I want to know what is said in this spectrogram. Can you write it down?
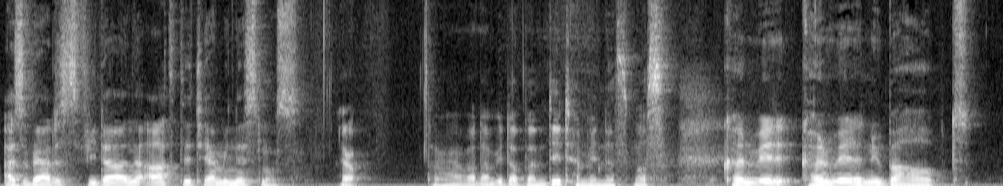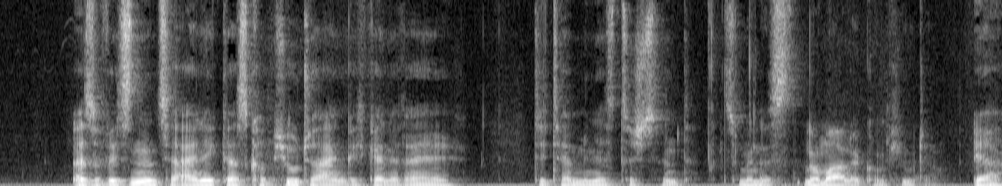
Also wäre das wieder eine Art Determinismus. Ja. Da wären wir dann wieder beim Determinismus. Können wir, können wir denn überhaupt, also wir sind uns ja einig, dass Computer eigentlich generell deterministisch sind. Zumindest normale Computer. Ja.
